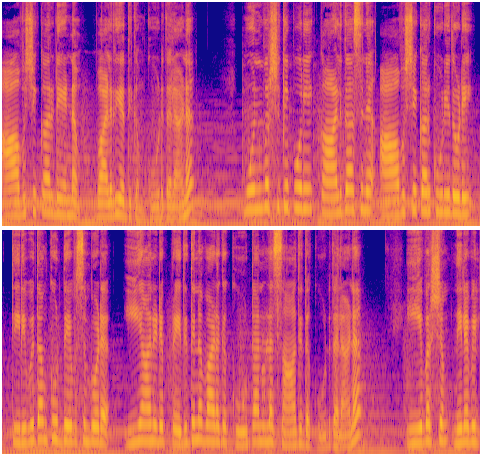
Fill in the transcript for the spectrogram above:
ആവശ്യക്കാരുടെ എണ്ണം വളരെയധികം കൂടുതലാണ്. മുൻവർഷത്തെ പോലെ കാളിദാസിന് ആവശ്യക്കാർ കൂടിയതോടെ തിരുവിതാംകൂർ ദേവസ്വം ബോർഡ് ഈ ആനയുടെ പ്രതിദിന വാടക കൂട്ടാനുള്ള സാധ്യത കൂടുതലാണ്. ഈ വർഷം നിലവിൽ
